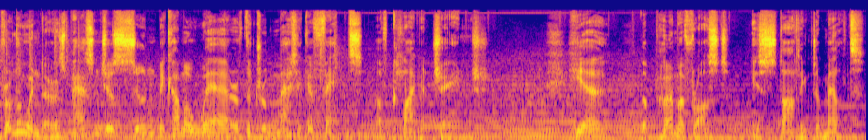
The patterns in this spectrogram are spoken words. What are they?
From the windows, passengers soon become aware of the dramatic effects of climate change. Here, the permafrost is starting to melt.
